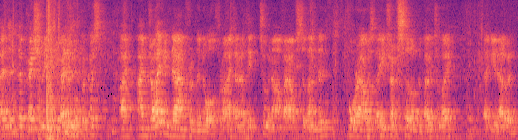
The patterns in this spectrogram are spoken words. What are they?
and the, the pressure is incredible because I'm, I'm driving down from the north, right, and I think two and a half hours to London, four hours later, I'm still on the motorway, uh, you know, and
